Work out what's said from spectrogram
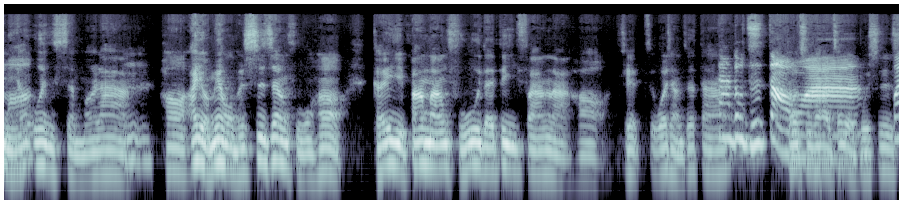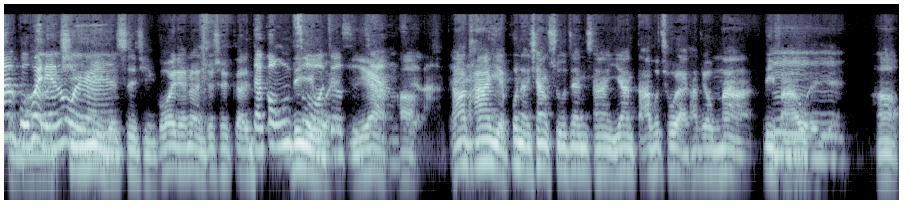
么？你要问什么啦？好，啊，有没有我们市政府哈可以帮忙服务的地方啦？哈。我想这大家大家都知道啊，都知道这个不是国会联络人的事情，国会联络人就是跟的工作就是这样子啦。然后他也不能像苏贞昌一样答不出来他就骂立法委员啊。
